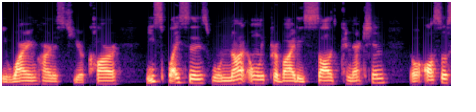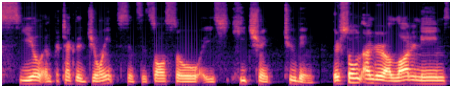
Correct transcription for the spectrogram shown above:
a wiring harness to your car, these splices will not only provide a solid connection, it will also seal and protect the joint since it's also a heat shrink tubing. They're sold under a lot of names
